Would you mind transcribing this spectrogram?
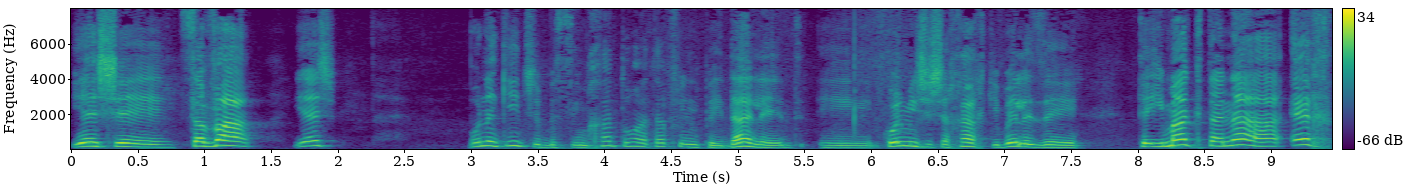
יש אה, צבא, יש... בוא נגיד שבשמחת תורה תשפ"ד, אה, כל מי ששכח קיבל איזה טעימה קטנה, איך,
